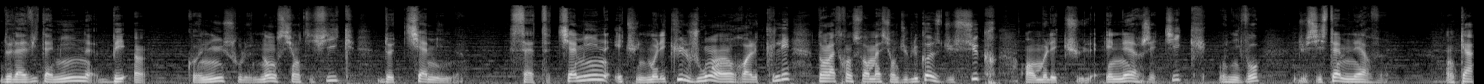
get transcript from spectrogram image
de la vitamine B1, connue sous le nom scientifique de thiamine. Cette thiamine est une molécule jouant un rôle clé dans la transformation du glucose du sucre en molécule énergétique au niveau du système nerveux. En cas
